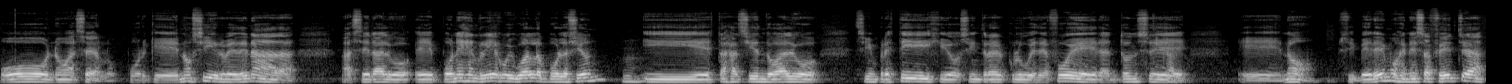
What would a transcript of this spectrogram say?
o no hacerlo, porque no sirve de nada hacer algo. Eh, pones en riesgo igual la población y estás haciendo algo sin prestigio, sin traer clubes de afuera. Entonces, eh, no, si veremos en esa fecha,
